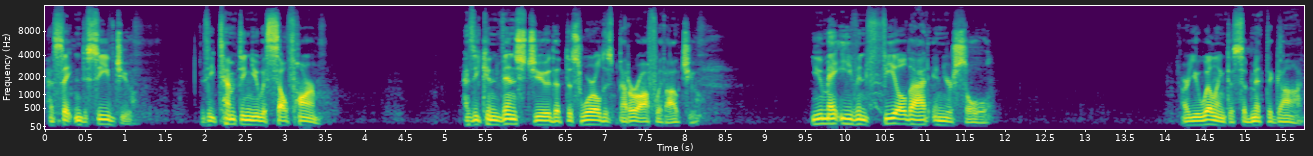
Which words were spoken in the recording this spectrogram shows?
Has Satan deceived you? Is he tempting you with self harm? Has he convinced you that this world is better off without you? You may even feel that in your soul. Are you willing to submit to God?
